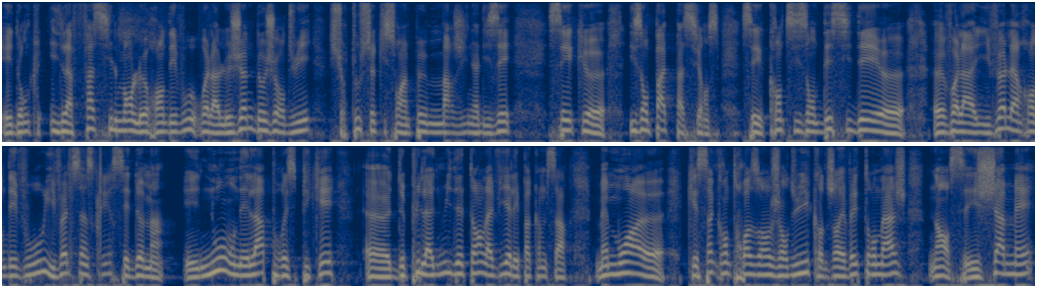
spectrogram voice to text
Et donc il a facilement le rendez-vous. Voilà, le jeune d'aujourd'hui, surtout ceux qui sont un peu marginalisés, c'est que ils ont pas de patience. C'est quand ils ont décidé, euh, euh, voilà, ils veulent un rendez-vous, ils veulent s'inscrire, c'est demain. Et nous, on est là pour expliquer. euh, depuis la nuit des temps, la vie, elle est pas comme ça. Même moi, qui ai 53 ans aujourd'hui, quand j'avais ton âge, non, c'est jamais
